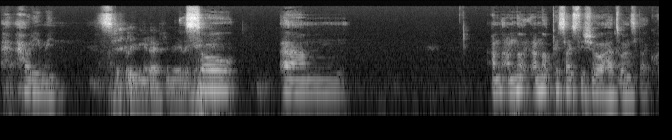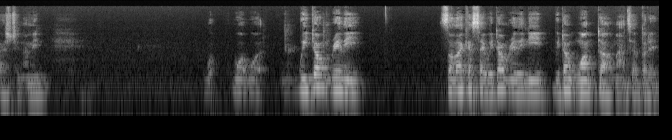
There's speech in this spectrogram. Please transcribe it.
How do you mean? I'm just leaving it open really. So um, I'm, I'm not I'm not precisely sure how to answer that question. I mean what what, what we don't really so, like I say, we don't really need, we don't want dark matter, but it,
